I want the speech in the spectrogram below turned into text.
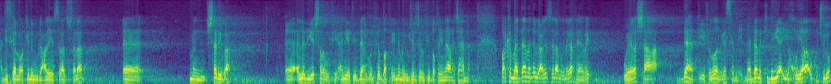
xadiid kalena waa kii nebigu yuri alayhi الsalatu wasalaam man shariba alladii yashrabu fi aaniyati اdahabi wاlfida fainama yujarjaru fi baطnihi naara jahannam marka maadaama nebigu alay slam uu inaga reebay weelasha dahabka iyo fidada laga sameeyey maadaama kibriya iyo khuyala uu ku jiro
